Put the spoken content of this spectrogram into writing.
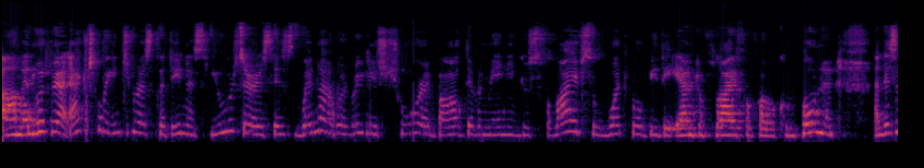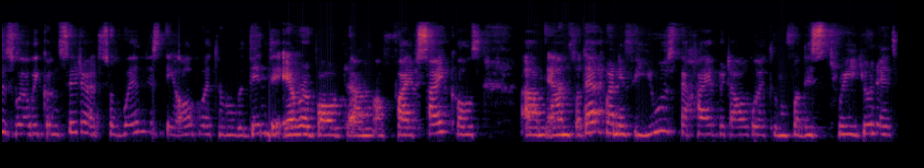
Um, and what we are actually interested in as users is when are we really sure about the remaining useful life? So what will be the end of life of our component? And this is where we consider, so when is the algorithm within the error bound um, of five cycles? Um, and for that one, if we use the hybrid algorithm for these three units,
